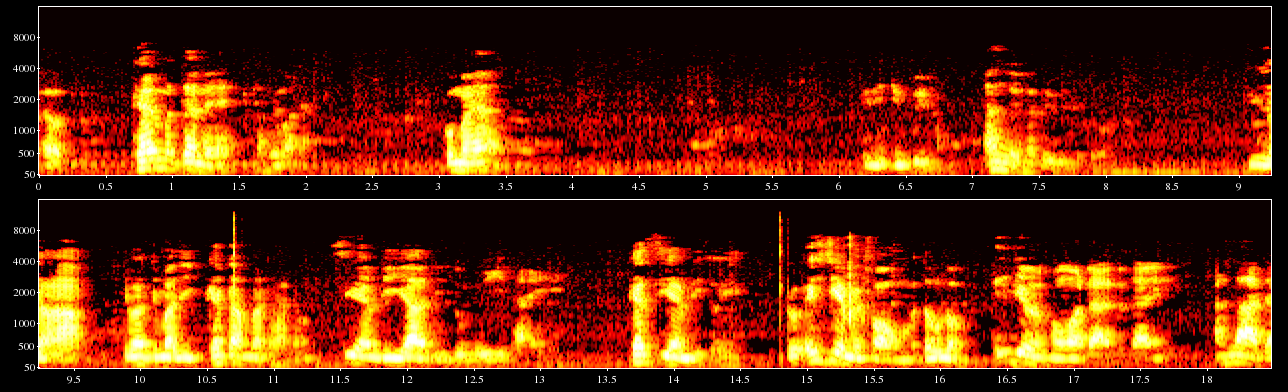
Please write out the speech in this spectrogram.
အဲ့တော့ get method နဲ့ဘာဖြစ်မှာလဲ command ဒီကြည့်ပေးမှာအဲ့ဒါလည်းလာပြပြီလို့ဒီကဒီမှာဒီမှာဒီကက်ကမှတ်တာနော် CMD ရဒီလိုမျိုးရေးထားရင် get CMD ဆိုရင်တို့ HTML form ကိုမသုံးတော့ HTML form ကဒါဒီဇိုင်းအလှကြ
